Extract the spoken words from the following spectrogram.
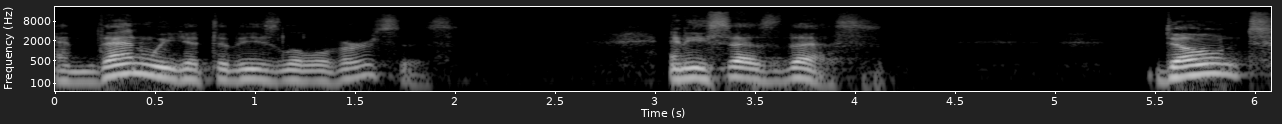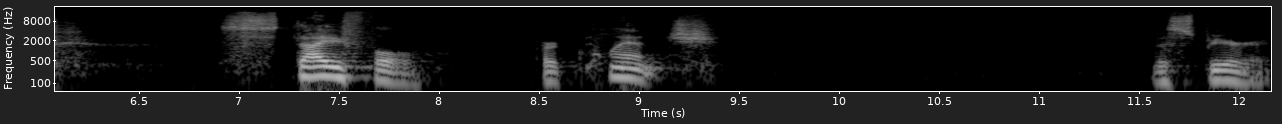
And then we get to these little verses. And he says this Don't stifle or quench the Spirit.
